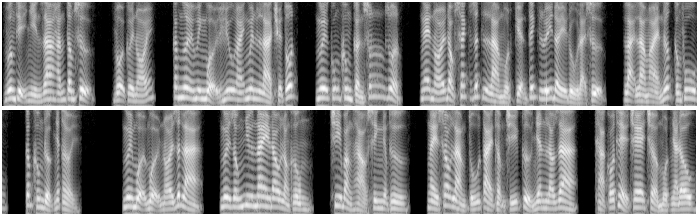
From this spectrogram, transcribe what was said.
Vương thị nhìn ra hắn tâm sự, vội cười nói, các ngươi huynh muội hưu hái nguyên là chuyện tốt, ngươi cũng không cần xuất ruột, nghe nói đọc sách rất là một kiện tích lũy đầy đủ đại sự, lại làm ải nước công phu, cấp không được nhất thời ngươi muội muội nói rất là, ngươi giống như nay đau lòng không, chi bằng hảo sinh niệm thư, ngày sau làm tú tài thậm chí cử nhân lao ra, thả có thể che chở một nhà đâu,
